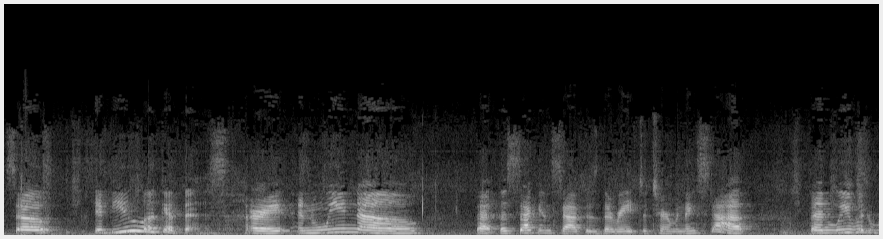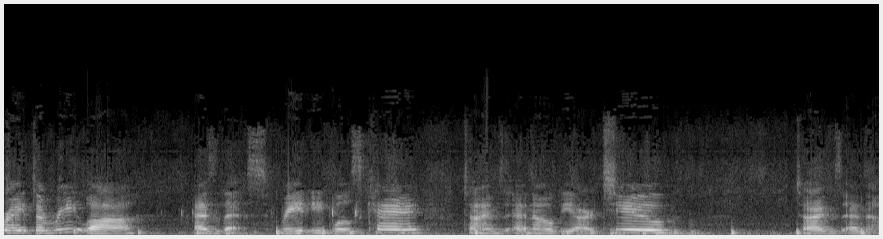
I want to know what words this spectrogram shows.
so if you look at this, all right, and we know that the second step is the rate determining step, then we would write the rate law as this. Rate equals K times NOBR2 times NO.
